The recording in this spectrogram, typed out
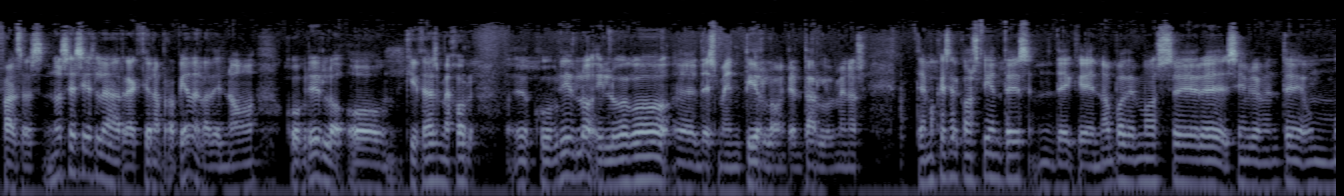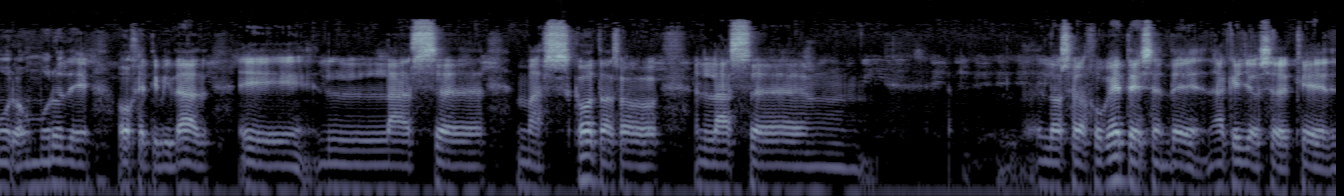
falsas. No sé si es la reacción apropiada, la de no cubrirlo, o quizás mejor eh, cubrirlo y luego eh, desmentirlo, intentarlo al menos. Tenemos que ser conscientes de que no podemos ser simplemente un muro, un muro de objetividad. Y las mascotas o las eh, los juguetes de aquellos eh, que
